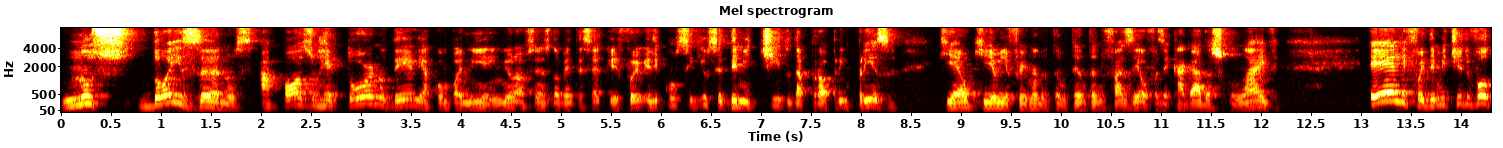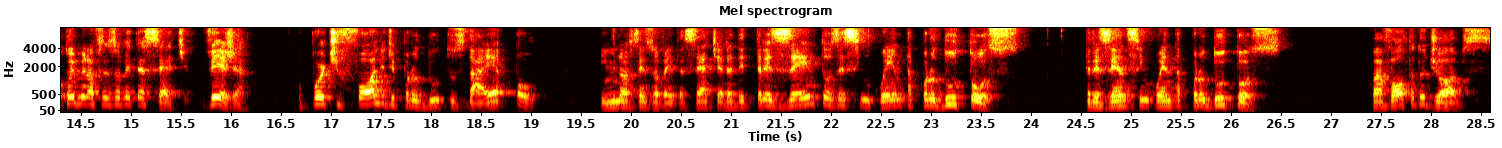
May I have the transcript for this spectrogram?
Nos dois anos após o retorno dele à companhia em 1997, ele, foi, ele conseguiu ser demitido da própria empresa, que é o que eu e a Fernanda estamos tentando fazer, ao fazer cagadas com live. Ele foi demitido e voltou em 1997. Veja, o portfólio de produtos da Apple em 1997 era de 350 produtos. 350 produtos. Com a volta do Jobs,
